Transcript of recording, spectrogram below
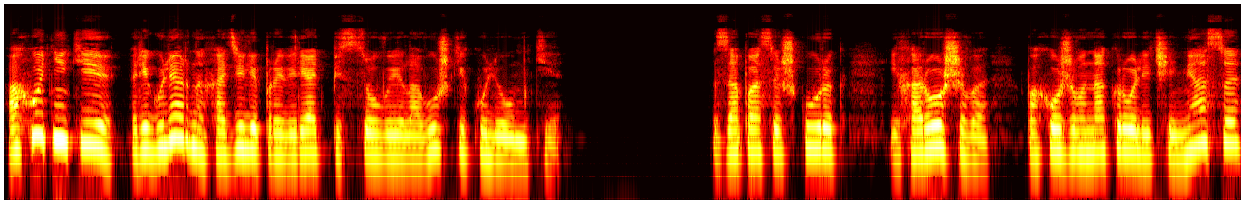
Охотники регулярно ходили проверять песцовые ловушки-кулемки. Запасы шкурок и хорошего, похожего на кроличье мяса,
